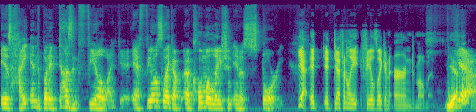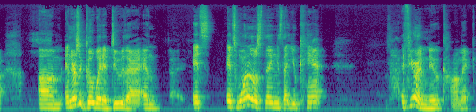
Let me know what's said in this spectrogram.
is heightened, but it doesn't feel like it. It feels like a, a culmination in a story. Yeah, it it definitely feels like an earned moment. Yeah. Yeah. Um, and there's a good way to do that, and it's it's one of those things that you can't. If you're a new comic,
